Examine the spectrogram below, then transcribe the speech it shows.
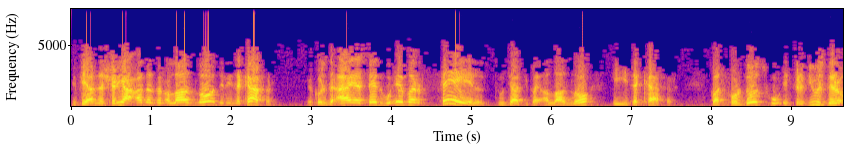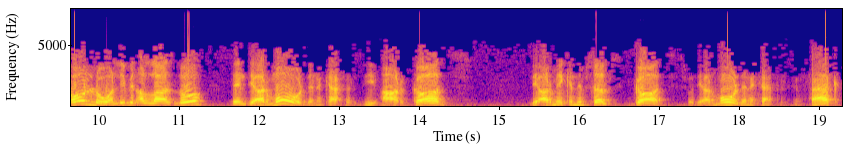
If he has a sharia other than Allah's law, then he's a kafir. Because the ayah said, whoever fails to judge by Allah's law, he is a kafir. But for those who introduce their own law and live in Allah's law, then they are more than a kafir. They are gods. They are making themselves gods. So they are more than a kafir. In fact,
